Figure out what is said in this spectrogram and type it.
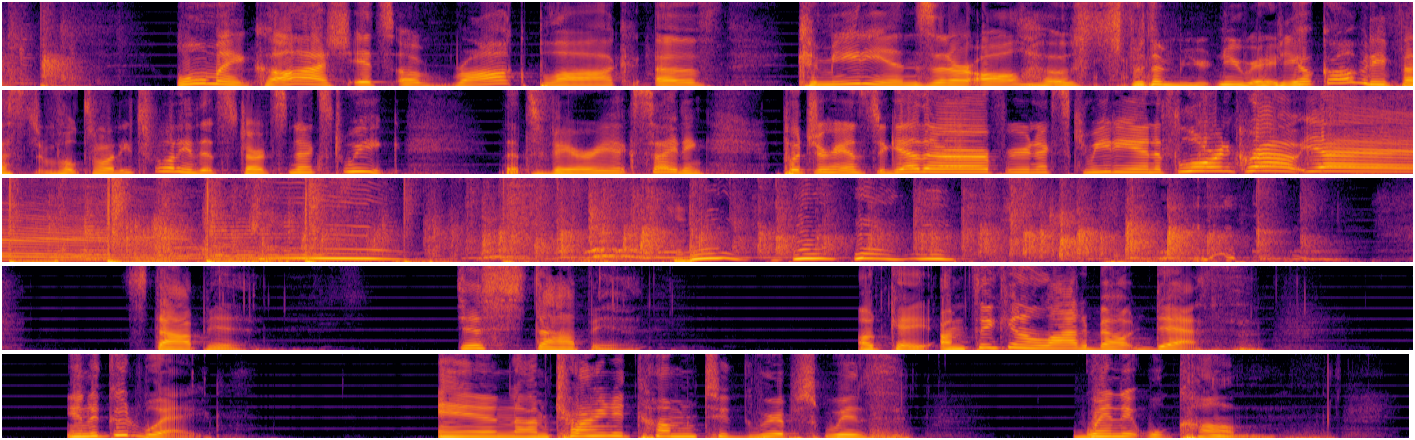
Oh my gosh, it's a rock block of comedians that are all hosts for the Mutiny Radio Comedy Festival 2020 that starts next week. That's very exciting. Put your hands together for your next comedian. It's Lauren Kraut. Yay! Stop it. Just stop it. Okay, I'm thinking a lot about death in a good way. And I'm trying to come to grips with when it will come.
